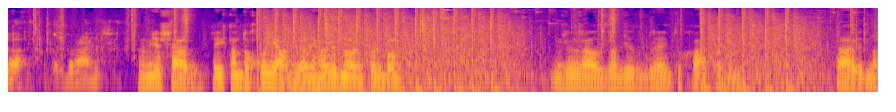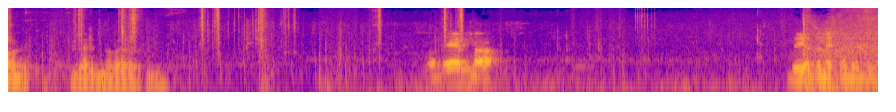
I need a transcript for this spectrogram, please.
Все? Добраніч. Там є ще один. Їх там до хуя, бля, вони його відновлять по-любому. Вже зразу заліз, блядь, до хати. блін. Та, відновлять. Вже відновили. блін. Вони на. Да я до них не думаю.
